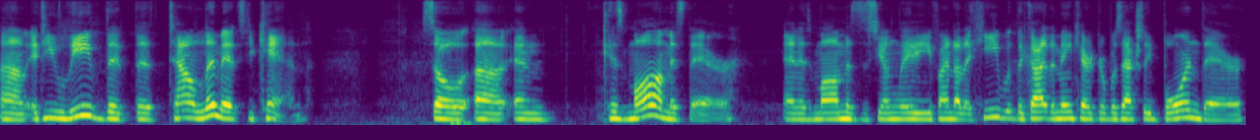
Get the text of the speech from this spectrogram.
Um, if you leave the, the town limits, you can. So, uh, and his mom is there, and his mom is this young lady. You find out that he, the guy, the main character, was actually born there,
